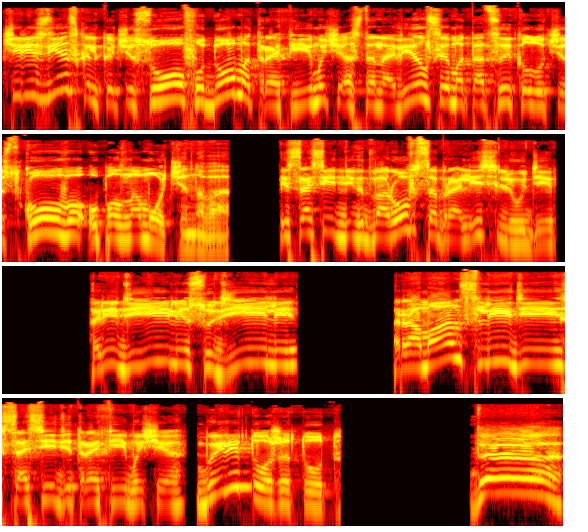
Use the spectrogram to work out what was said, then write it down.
через несколько часов у дома Трофимыча остановился мотоцикл участкового уполномоченного. Из соседних дворов собрались люди. Рядили, судили. Роман с Лидией, соседи Трофимыча, были тоже тут. Да,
